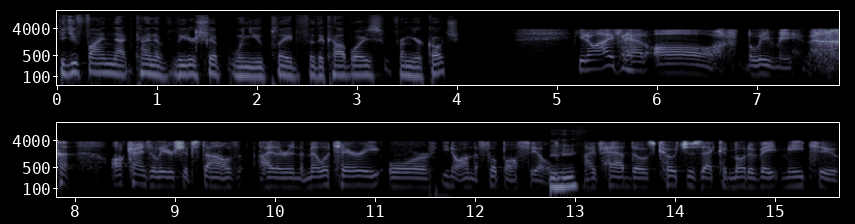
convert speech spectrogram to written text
Did you find that kind of leadership when you played for the Cowboys from your coach? You know, I've had all, believe me, all kinds of leadership styles, either in the military or you know on the football field. Mm-hmm. I've had those coaches that could motivate me to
